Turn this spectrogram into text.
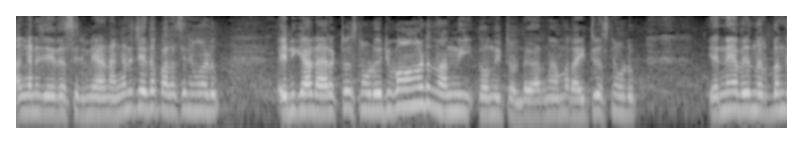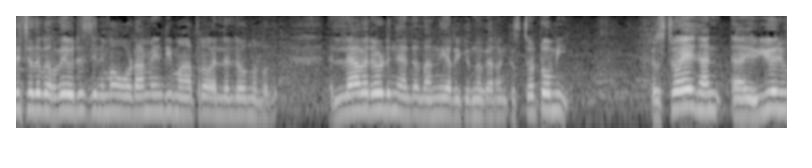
അങ്ങനെ ചെയ്ത സിനിമയാണ്. അങ്ങനെ ചെയ്ത പല സിനിമകളും എനിക്ക് ആ ഡയറക്ടേഴ്സിനോട് ഒരുപാട് നന്ദി തോന്നിയിട്ടുണ്ട്. കാരണം ആ റൈറ്റേഴ്സിനോടും എന്നെ അവർ നിർബന്ധിച്ചത് വെറുതെ ഒരു സിനിമ ഓടാൻ വേണ്ടി മാത്രമല്ലല്ലോ എന്നുള്ളത്. എല്ലാവരോടും ഞാൻ എന്റെ നന്ദി അറിയിക്കുന്നു. കാരണം ക്രിസ്റ്റോ ടോമി ക്രിസ്റ്റോയെ ഞാൻ ഈ ഒരു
